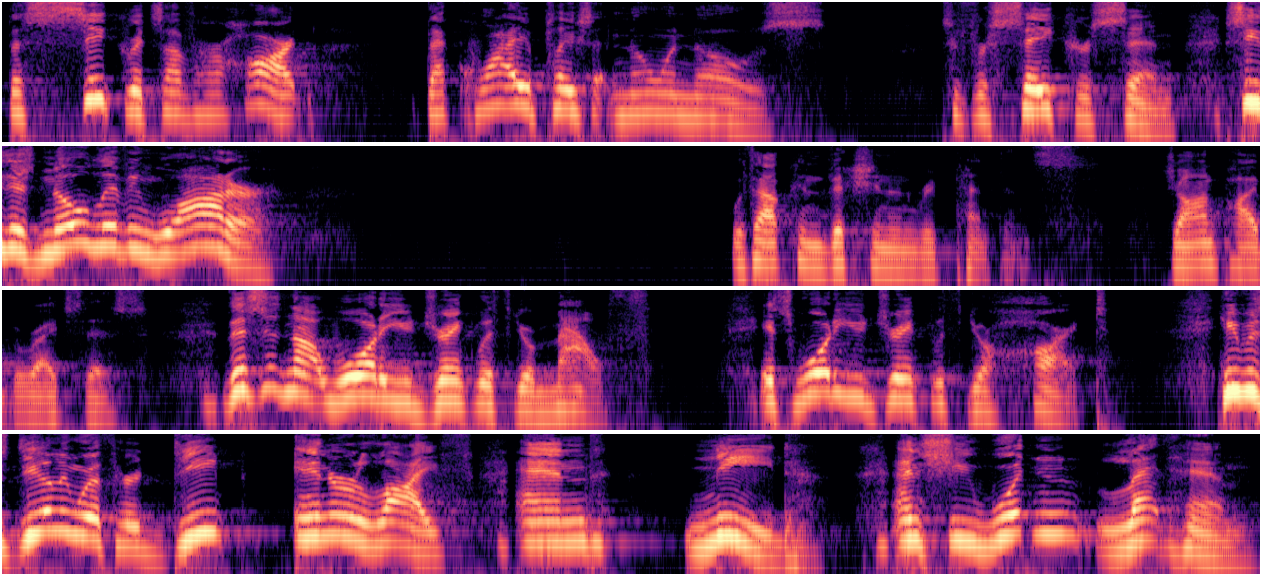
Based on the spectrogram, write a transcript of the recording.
the secrets of her heart, that quiet place that no one knows, to forsake her sin. See, there's no living water without conviction and repentance. John Piper writes this This is not water you drink with your mouth, it's water you drink with your heart. He was dealing with her deep inner life and need, and she wouldn't let him.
